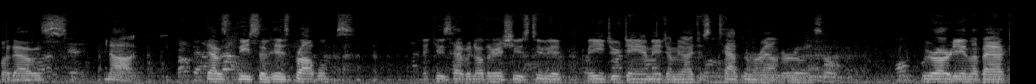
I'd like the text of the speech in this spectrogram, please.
But that was not that was the least of his problems. I think he was having other issues too. He had major damage. I mean I just tapped him around early, so we were already in the back.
